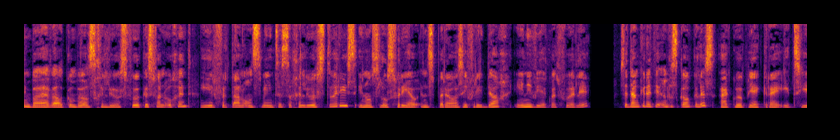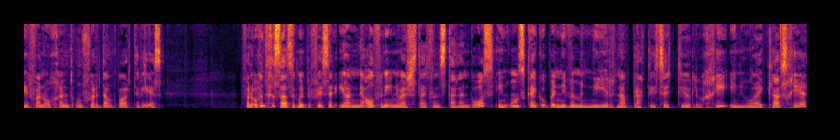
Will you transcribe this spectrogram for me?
en baie welkom by ons Geloofsfokus vanoggend. Hier vertel ons mense se geloofstories en ons los vir jou inspirasie vir die dag en die week wat voorlê. So dankie dat jy ingeskakel is. Ek hoop jy kry iets hier vanoggend om voor dankbaar te wees. Vanoggend gesels ek met professor Ian Nel van die Universiteit van Stellenbosch en ons kyk op 'n nuwe manier na praktiese teologie en hoe hy klas gee.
